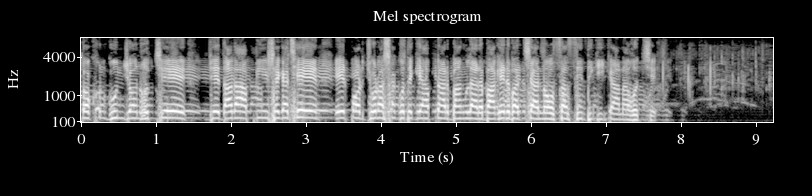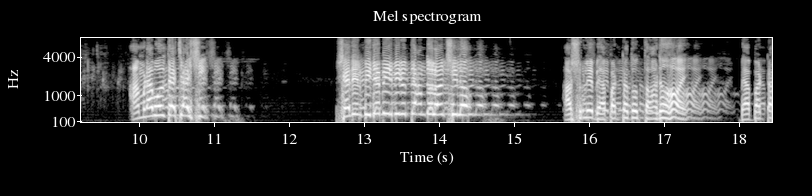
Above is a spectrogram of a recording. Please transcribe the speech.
তখন গুঞ্জন হচ্ছে যে, দাদা, আপনি এসে গেছেন এরপর জোড়াসাঁকো থেকে আপনার বাংলার বাঘের বাচ্চা নওসাদ সিদ্দিকীকে আনা হচ্ছে। আমরা বলতে চাইছি, সেদিন বিজেপির বিরুদ্ধে আন্দোলন ছিল। আসলে ব্যাপারটা তো তা নয়। ব্যাপারটা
